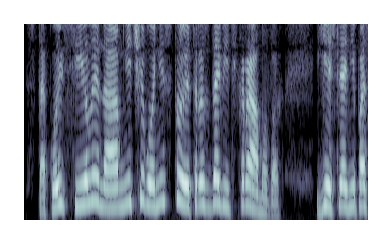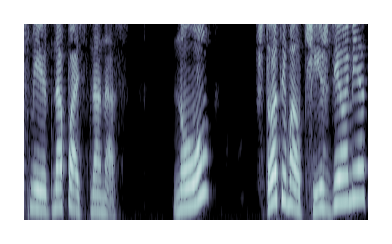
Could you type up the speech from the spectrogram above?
С такой силой нам ничего не стоит раздавить храмовых, если они посмеют напасть на нас. Ну, что ты молчишь, Диомет?»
